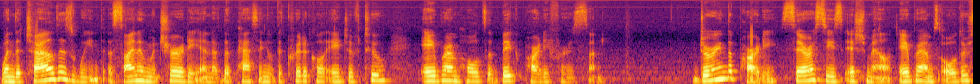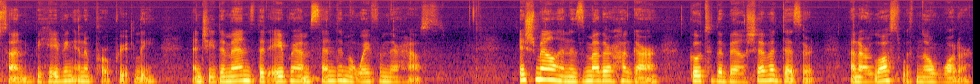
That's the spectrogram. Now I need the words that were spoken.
When the child is weaned, a sign of maturity and of the passing of the critical age of two, Abraham holds a big party for his son. During the party, Sarah sees Ishmael, Abraham's older son, behaving inappropriately, and she demands that Abraham send him away from their house. Ishmael and his mother Hagar go to the Beersheba desert and are lost with no water.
